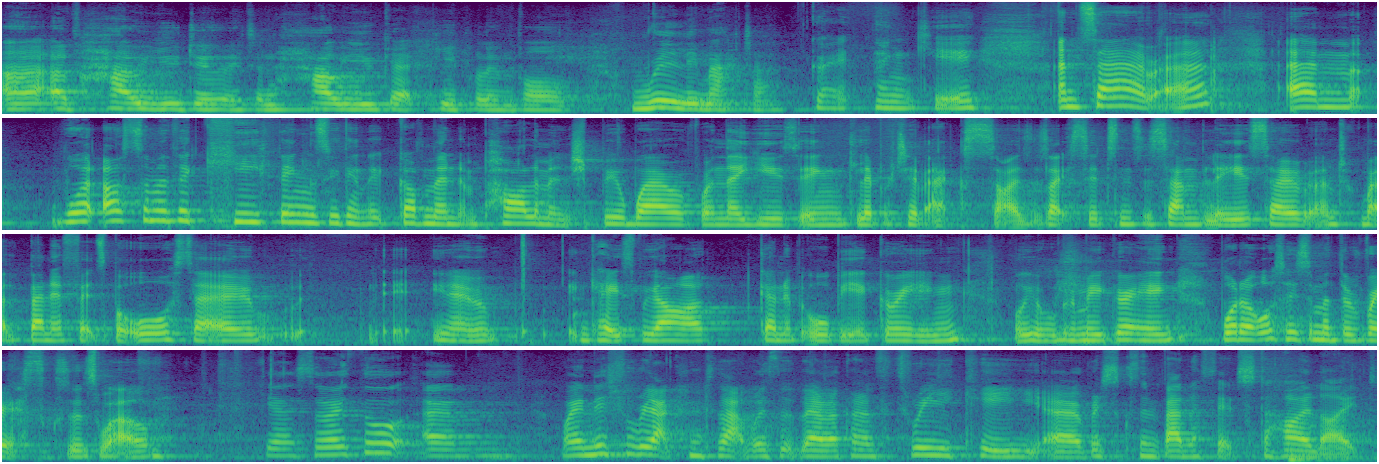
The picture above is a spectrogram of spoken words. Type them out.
uh, of how you do it and how you get people involved really matter. Great, thank you. And Sarah, um, what are some of the key things you think that government and parliament should be aware of when they're using deliberative exercises like citizens' assemblies? So I'm talking about the benefits, but also, you know, in case we are going to all be agreeing, or you're all going to be agreeing, what are also some of the risks as well? Yeah, so I thought um, my initial reaction to that was that there are kind of three key uh, risks and benefits to highlight.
